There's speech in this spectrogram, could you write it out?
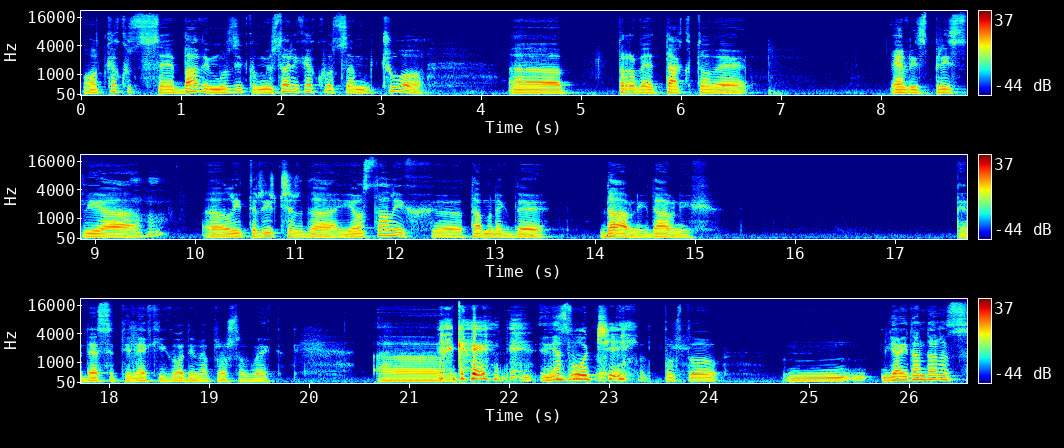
od kako se bavim muzikom i u stvari kako sam čuo uh, prve taktove Elvis Prislija, uh -huh. uh, Little Richarda i ostalih, uh, tamo negde davnih, davnih 50 i nekih godina prošlog veka. Uh, ja Zvuči. Pošto mm, ja i dan danas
